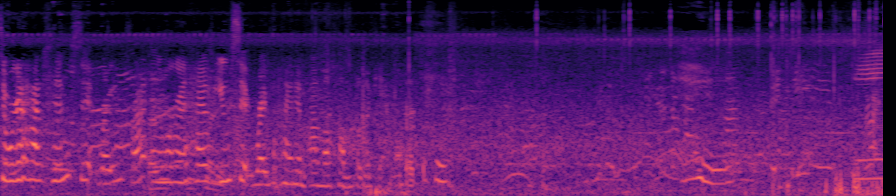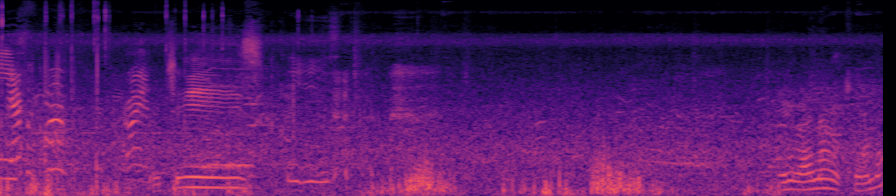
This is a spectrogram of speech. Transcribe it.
so we're gonna have him sit right in front, and then we're gonna have you sit right behind him on the hump of the camel. Jack, come on. Cheese. Are you riding on a camel?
